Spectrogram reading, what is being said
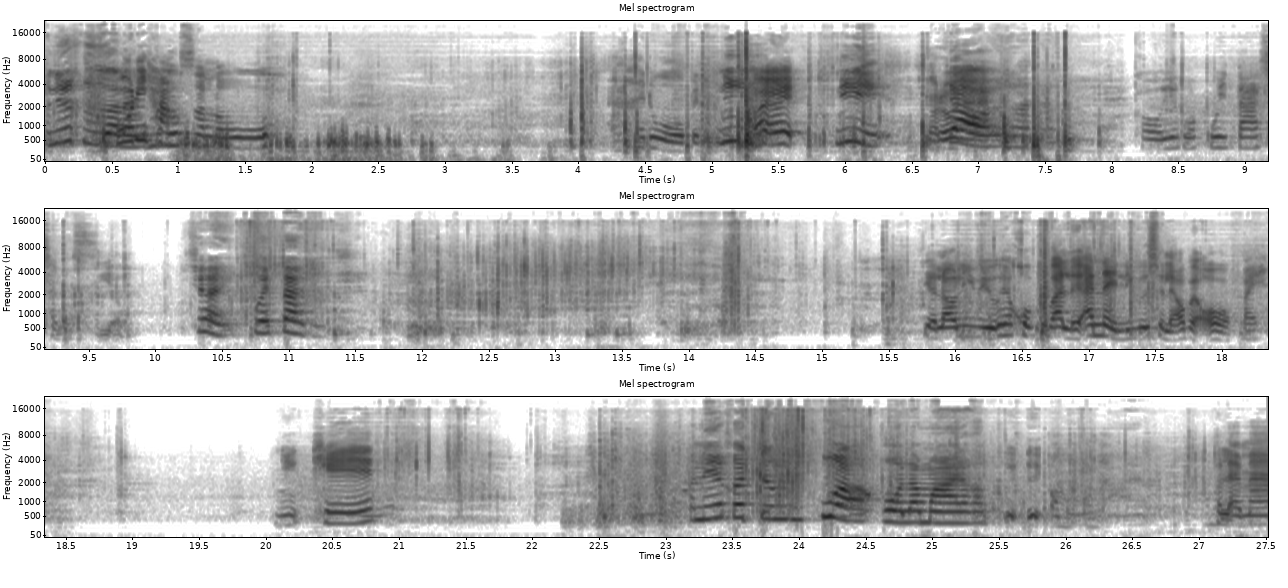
อันนี้คืออะไรผู้ที่ทำสโลว์อะให้ดูเป็นนี่เอ้ยนี่ขอโทษเจ้านะเขาเรียกว่ากล้วยต้าสันเสียว ใช่กล้วยตัดเดี๋ยวเรารีวิวให้ครบทุกอันเลย อันไหนรีวิวเสร็จแล้วไปออกไป นี่เค้ก อันนี้ก็จะมีพวกผลไม้นะครับ เอ้ยเอ้ยเอามาเอามาผลไม้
